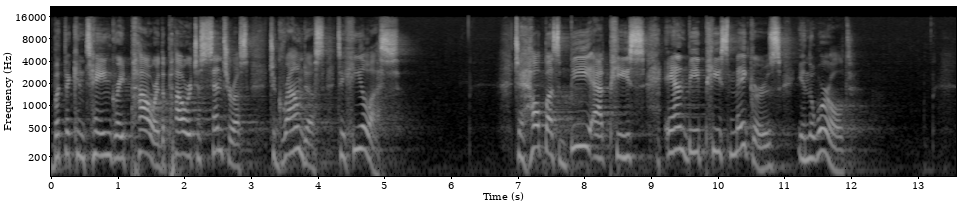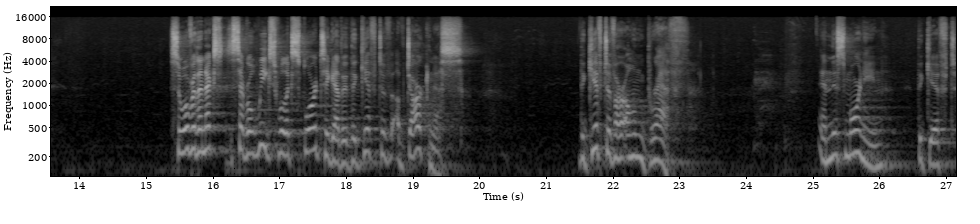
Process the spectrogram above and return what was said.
but that contain great power the power to center us, to ground us, to heal us to help us be at peace and be peacemakers in the world. So, over the next several weeks, we'll explore together the gift of, of darkness, the gift of our own breath, and this morning, the gift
